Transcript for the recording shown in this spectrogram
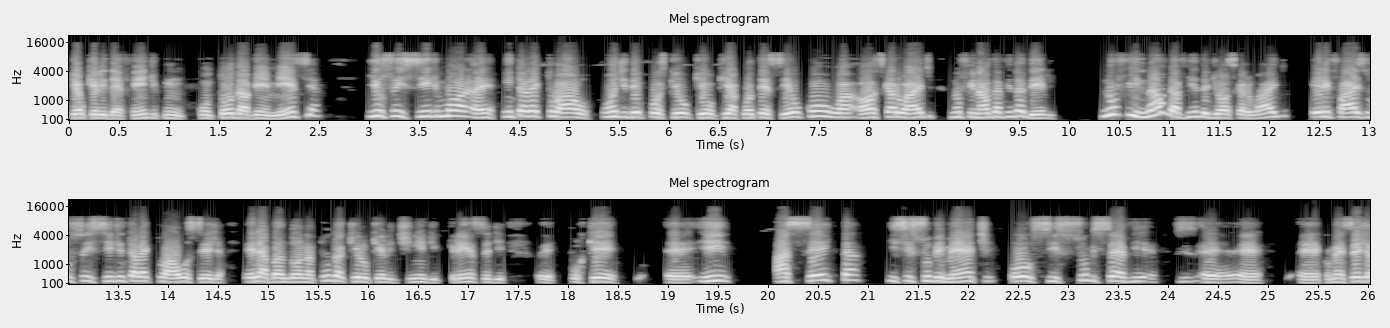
que é o que ele defende com, com toda a veemência, e o suicídio é, intelectual, onde depois que o que, que aconteceu com o Oscar Wilde no final da vida dele. No final da vida de Oscar Wilde, ele faz o suicídio intelectual, ou seja, ele abandona tudo aquilo que ele tinha de crença, de, é, porque é, e aceita e se submete ou se subserve, é, é, é, como é seja,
